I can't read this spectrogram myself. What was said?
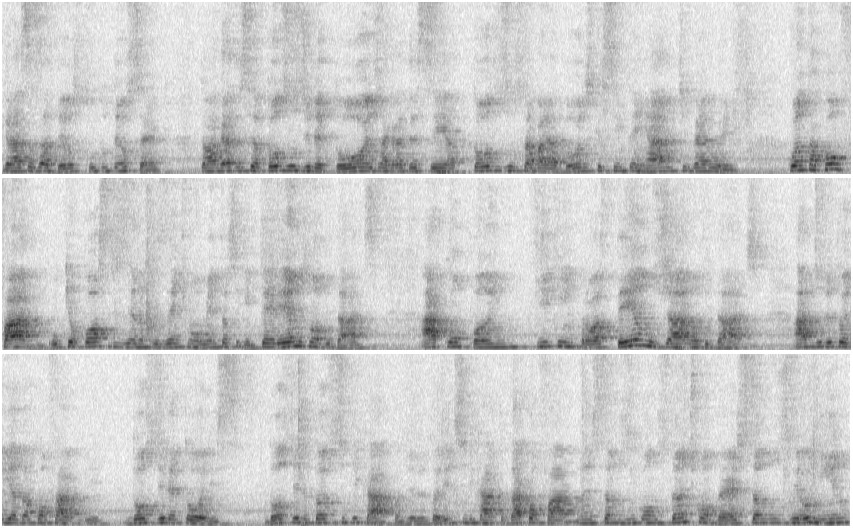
Graças a Deus tudo deu certo. Então agradecer a todos os diretores, agradecer a todos os trabalhadores que se empenharam e tiveram êxito. Quanto à Confab, o que eu posso dizer no presente momento é o seguinte, teremos novidades, acompanhem, fiquem em prós, temos já novidades. A diretoria da Confab, dos diretores, dos diretores do sindicato, a diretoria do sindicato da Confab, nós estamos em constante conversa, estamos nos reunindo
